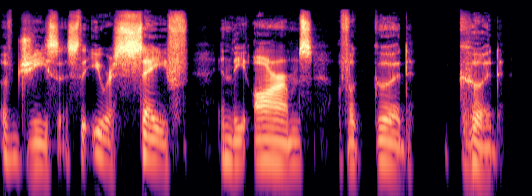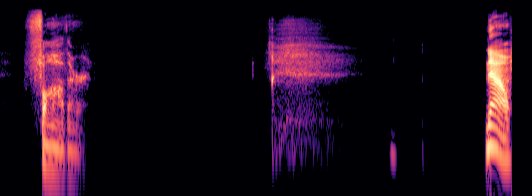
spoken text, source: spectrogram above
of Jesus, that you are safe in the arms of a good, good Father. Now,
